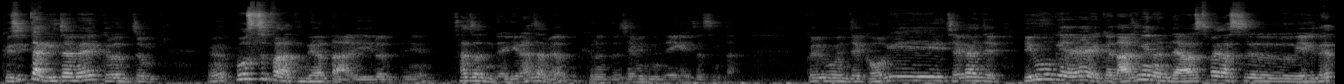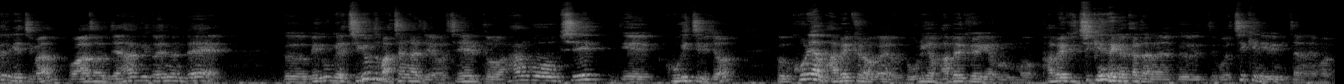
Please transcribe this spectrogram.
그 식당 이전에 그런 좀 응? 호스트바 같은 데였다 이런 예, 사전 얘기를 하자면 그런 또 재밌는 얘기가 있었습니다. 그리고 이제 거기 제가 이제 미국에 그러니까 나중에는 이제 라스베가스 얘기도 해드리겠지만 와서 이제 하기도 했는데 그 미국에 지금도 마찬가지예요. 제일 또 한국식 예, 고깃집이죠. 그 코리안 바베큐라고 해요. 우리가 바베큐 얘기하면 뭐 바베큐 치킨 생각하잖아요. 그 뭐 치킨 이름 있잖아요. 뭐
